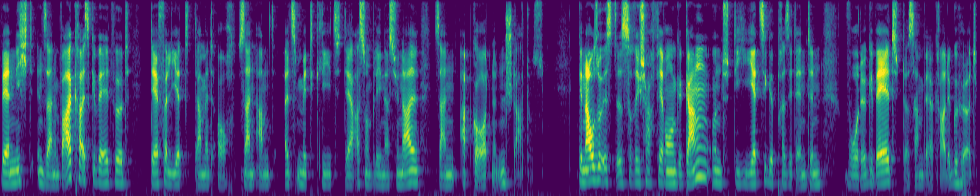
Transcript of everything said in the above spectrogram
Wer nicht in seinem Wahlkreis gewählt wird, der verliert damit auch sein Amt als Mitglied der Assemblée Nationale, seinen Abgeordnetenstatus. Genauso ist es Richard Ferrand gegangen und die jetzige Präsidentin wurde gewählt, das haben wir ja gerade gehört.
